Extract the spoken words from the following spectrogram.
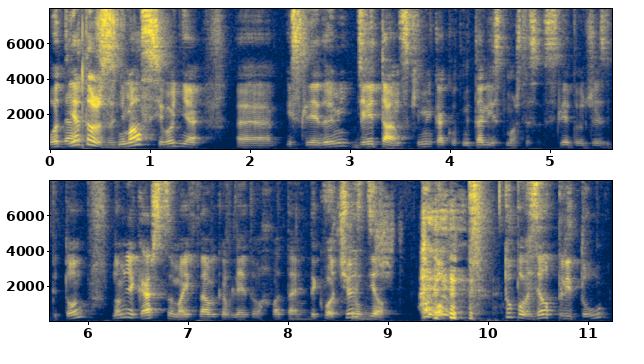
Вот да. я тоже занимался сегодня э, исследованиями дилетантскими, как вот металлист может исследовать железобетон, но мне кажется, моих навыков для этого хватает. Так вот, что я сделал? Тупо, тупо взял плиту,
